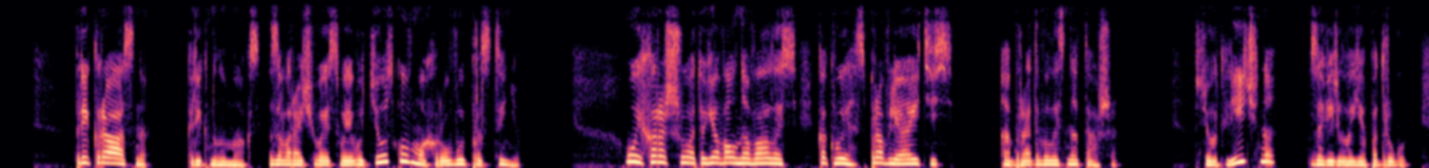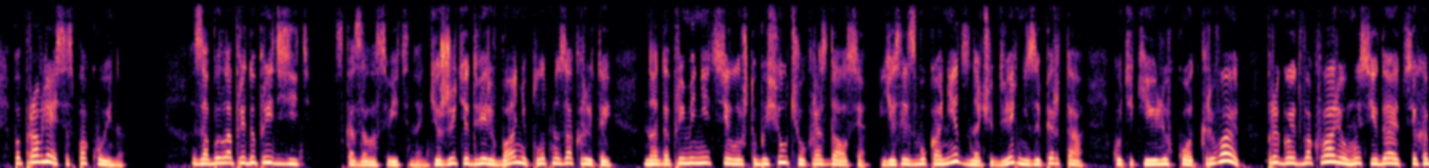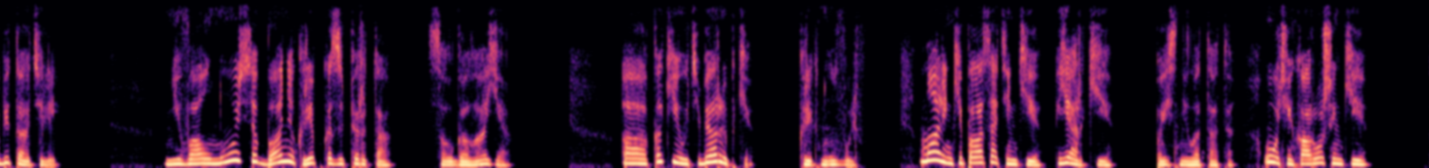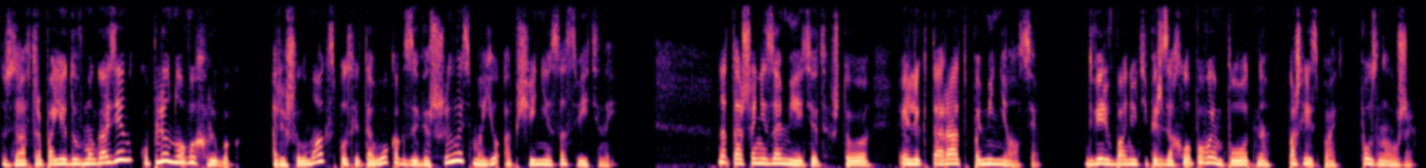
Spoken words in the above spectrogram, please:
«Прекрасно!» — крикнул Макс, заворачивая своего тезку в махровую простыню. «Ой, хорошо, а то я волновалась, как вы справляетесь», — обрадовалась Наташа. «Все отлично», — заверила я подругу. «Поправляйся спокойно». «Забыла предупредить», — сказала Светина. «Держите дверь в баню плотно закрытой. Надо применить силу, чтобы щелчок раздался. Если звука нет, значит, дверь не заперта. Котики ее легко открывают, прыгают в аквариум и съедают всех обитателей». «Не волнуйся, баня крепко заперта», — солгала я. «А какие у тебя рыбки?» — крикнул Вульф. «Маленькие, полосатенькие, яркие», — пояснила Тата. «Очень хорошенькие». «Завтра поеду в магазин, куплю новых рыбок», — решил Макс после того, как завершилось мое общение со Светиной. Наташа не заметит, что электорат поменялся. Дверь в баню теперь захлопываем плотно. Пошли спать, поздно уже.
